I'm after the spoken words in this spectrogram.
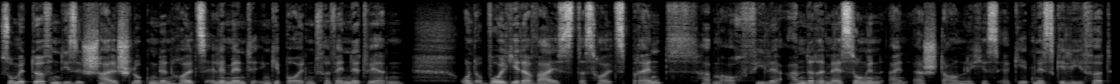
Somit dürfen diese schallschluckenden Holzelemente in Gebäuden verwendet werden. Und obwohl jeder weiß, dass Holz brennt, haben auch viele andere Messungen ein erstaunliches Ergebnis geliefert.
